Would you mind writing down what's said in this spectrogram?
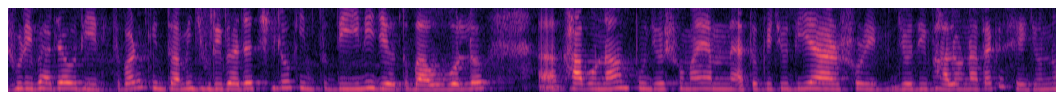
ঝুড়ি ভাজাও দিয়ে দিতে পারো। কিন্তু আমি ঝুড়ি ভাজা ছিল, কিন্তু দিইনি। যেহেতু বাবু বলল খাব না, পুজোর সময় এত কিছু দিয়ে আর শরীর যদি ভালো না থাকে, সেই জন্য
